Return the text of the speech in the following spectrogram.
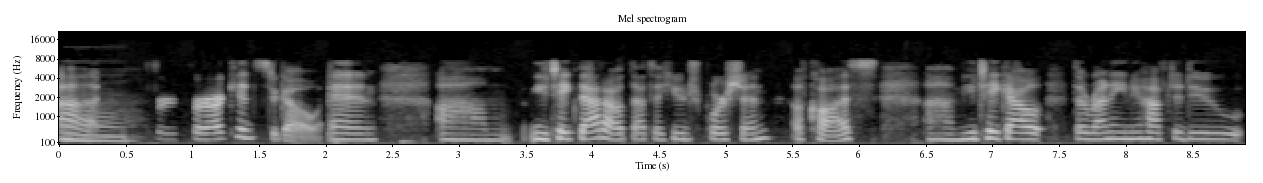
uh, mm. for, for our kids to go and um, you take that out that's a huge portion of costs um, you take out the running you have to do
